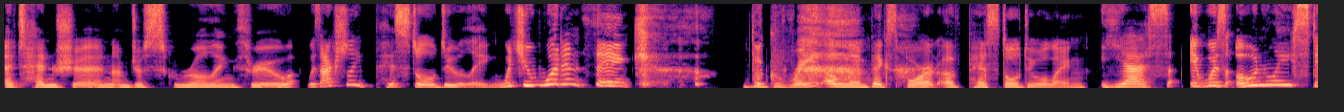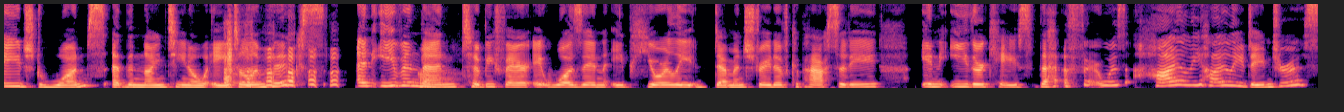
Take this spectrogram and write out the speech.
attention, I'm just scrolling through, was actually pistol dueling, which you wouldn't think. The great Olympic sport of pistol dueling. yes, it was only staged once at the 1908 Olympics. and even then, ah. to be fair, it was in a purely demonstrative capacity. In either case, the affair was highly, highly dangerous,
